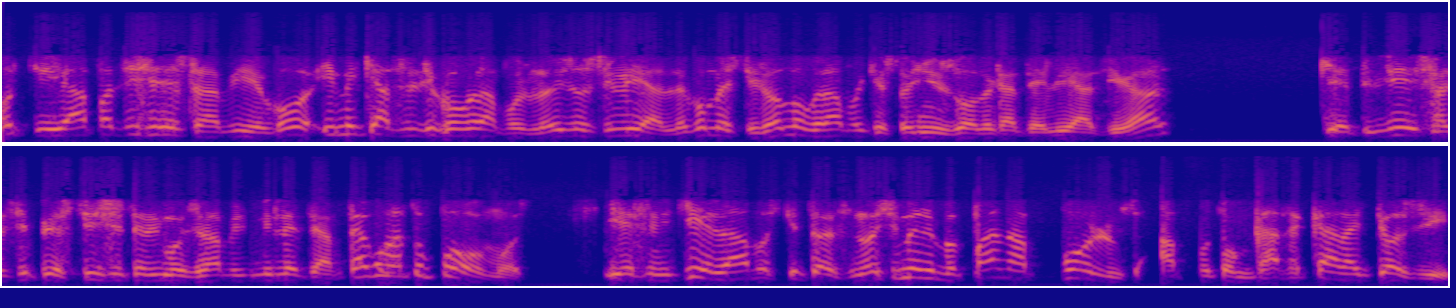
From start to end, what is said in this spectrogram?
ότι η άπατη είναι στραβή. Εγώ είμαι και αθλητικογράφος, Λοίζο Σιλία. Λέγομαι στη Ρόδο, γράφω και στο news12.gr και επειδή σας είπε εσείς είστε δημοσιογράφοι, μην λέτε αυτά, εγώ να το πω όμως. Η εθνική Ελλάδος και το εθνό σημαίνει πάνω από όλους, από τον κάθε καρακιόζη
